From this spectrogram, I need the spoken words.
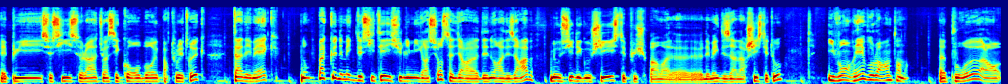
et puis ceci, cela, tu vois, c'est corroboré par tous les trucs. T'as des mecs, donc pas que des mecs de cité issus de l'immigration, c'est-à-dire euh, des Noirs et des Arabes, mais aussi des gauchistes, et puis je sais pas moi, euh, des mecs des anarchistes et tout. Ils vont rien vouloir entendre. Pour eux, alors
